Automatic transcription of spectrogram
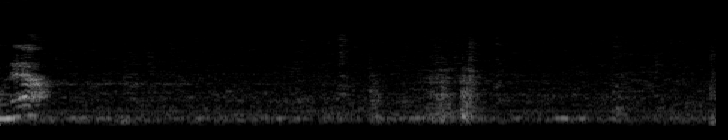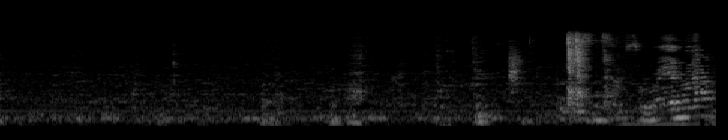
Now, put this in some saran wrap.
